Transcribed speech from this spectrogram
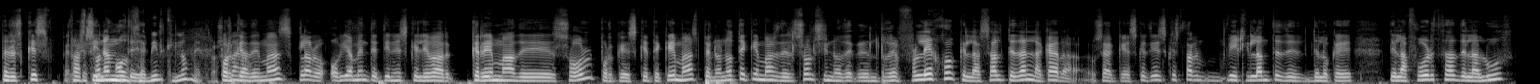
pero es que es fascinante. Son 11.000 kilómetros. Porque además, claro, obviamente tienes que llevar crema de sol, porque es que te quemas, pero no te quemas del sol, sino del reflejo que la sal te da en la cara. O sea, que es que tienes que estar vigilante de, lo que, de la fuerza de la luz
